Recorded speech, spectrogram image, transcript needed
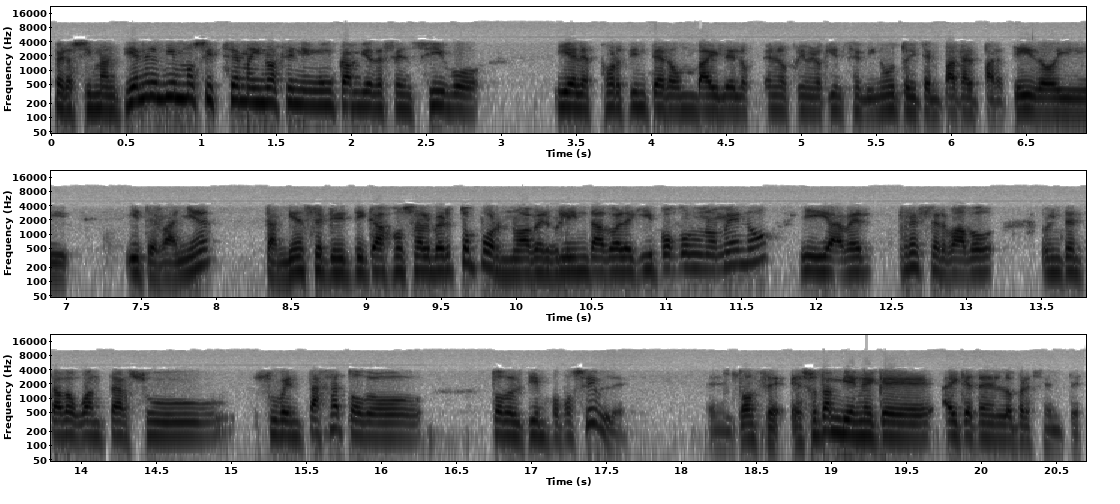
Pero si mantiene el mismo sistema y no hace ningún cambio defensivo y el Sporting te da un baile en los primeros 15 minutos y te empata el partido y, y te baña, también se critica a José Alberto por no haber blindado al equipo con uno menos y haber reservado o intentado aguantar su, su ventaja todo, todo el tiempo posible. Entonces, eso también hay que, hay que tenerlo presente.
